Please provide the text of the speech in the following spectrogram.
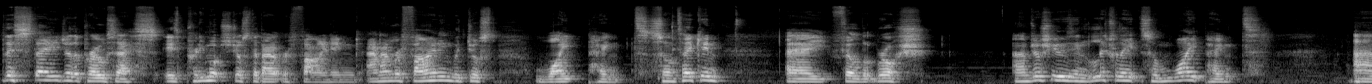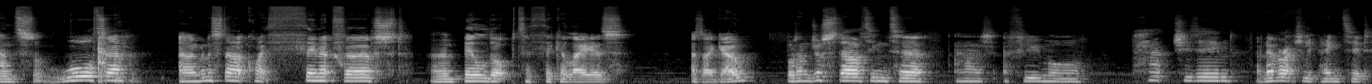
This stage of the process is pretty much just about refining, and I'm refining with just white paint. So I'm taking a filbert brush. I'm just using literally some white paint and some water. And I'm going to start quite thin at first and then build up to thicker layers as I go. But I'm just starting to add a few more patches in. I've never actually painted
